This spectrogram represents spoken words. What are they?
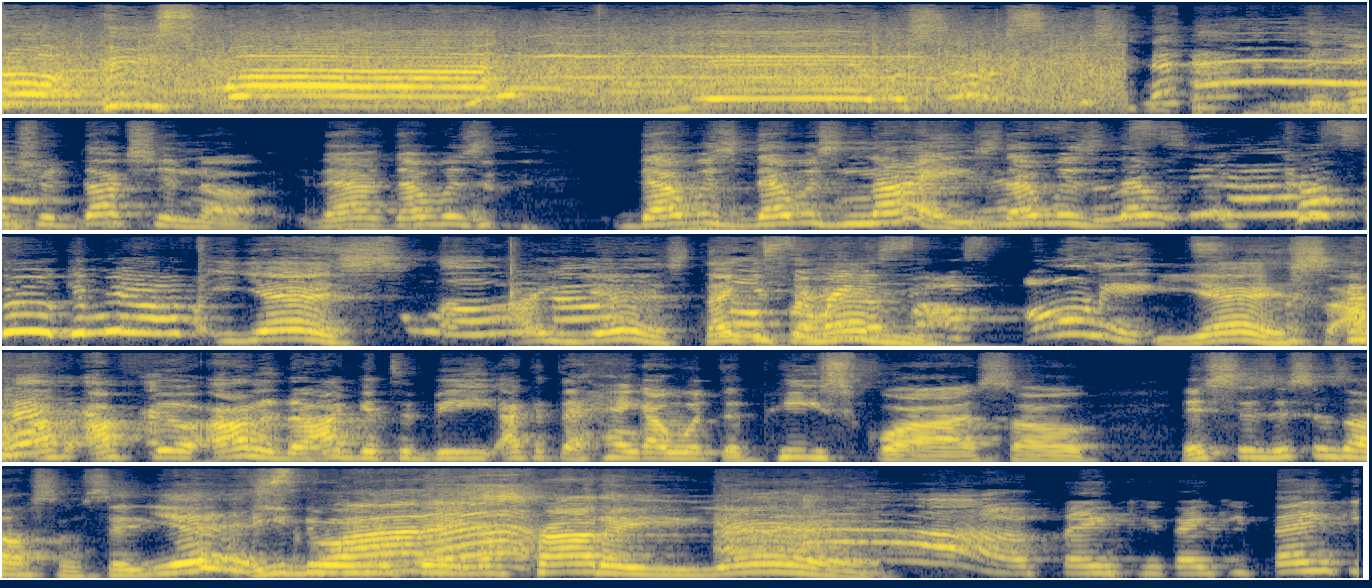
up, Peace Squad? Yeah, what's up? sis? the introduction, though. That that was that was that was nice. that was that was, come through. Give me a yes. I, yes. Thank you for having me. On it. Yes, I, I, I feel honored that I get to be. I get to hang out with the Peace Squad. So this is this is awesome. So yeah, you doing your thing. I'm proud of you. Yeah. Ah, thank you, thank you, thank you.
